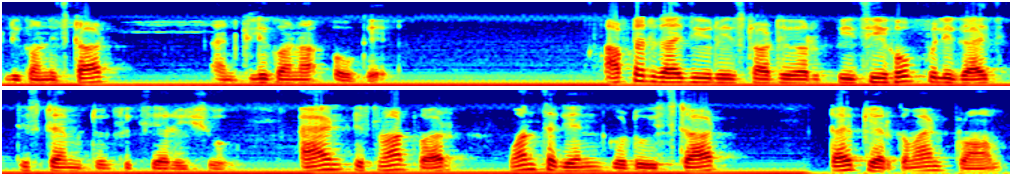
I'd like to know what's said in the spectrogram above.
click on start and click on uh, ok. After guys you restart your pc hopefully guys this time it will fix your issue. And if not work once again go to start type here command prompt.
